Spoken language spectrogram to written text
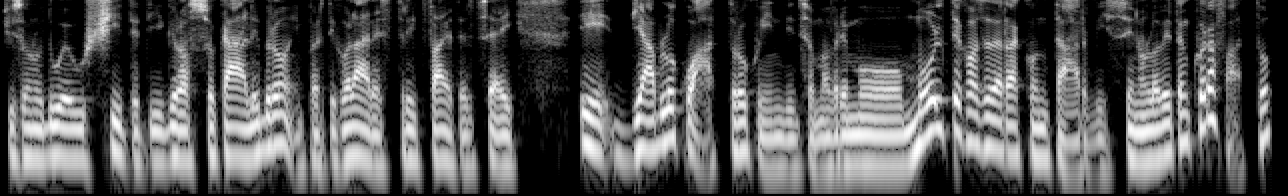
Ci sono due uscite di grosso calibro, in particolare Street Fighter 6 e Diablo 4, quindi insomma avremo molte cose da raccontarvi. Se non l'avete ancora fatto,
